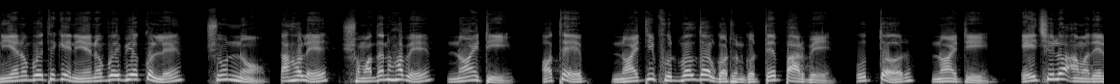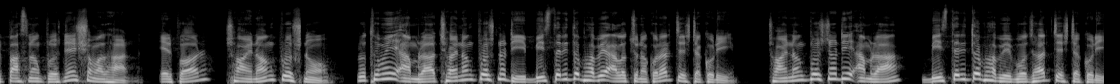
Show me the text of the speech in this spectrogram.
নিরানব্বই থেকে নিরানব্বই বিয়োগ করলে শূন্য। তাহলে সমাধান হবে নয়টি। অতএব নয়টি ফুটবল দল গঠন করতে পারবে। উত্তর নয়টি। এই ছিল আমাদের পাঁচ নং প্রশ্নের সমাধান। এরপর ছয় নং প্রশ্ন। প্রথমেই আমরা ছয় নং প্রশ্নটি বিস্তারিতভাবে আলোচনা করার চেষ্টা করি। ছয় নং প্রশ্নটি আমরা বিস্তারিতভাবে বোঝার চেষ্টা করি।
